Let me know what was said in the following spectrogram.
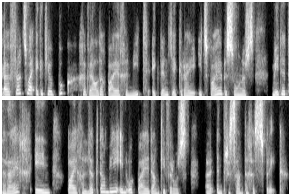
Uh François, ek het jou boek geweldig baie geniet. Ek dink jy kry iets baie besonders met dit reg en baie geluk daarmee en ook baie dankie vir ons uh, interessante gesprek.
